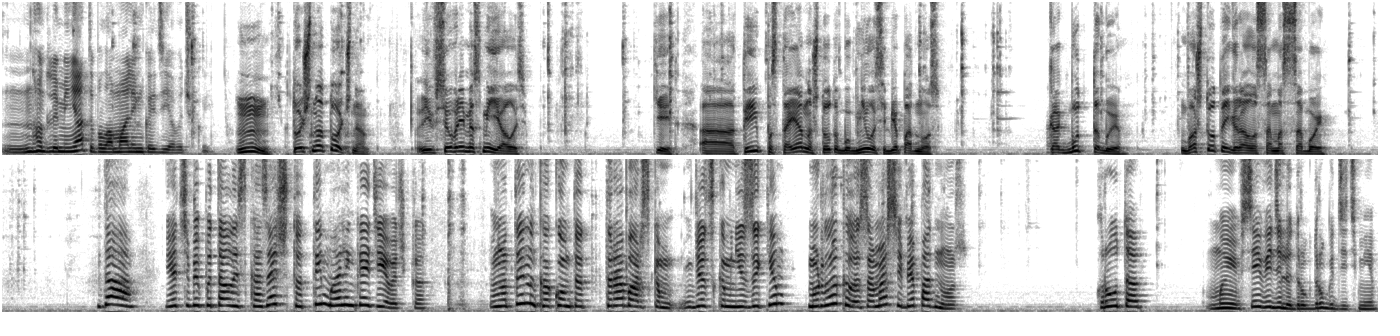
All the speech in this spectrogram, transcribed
но для меня ты была маленькой девочкой. Ммм, точно-точно. И все время смеялась. Кейт, а ты постоянно что-то бубнила себе под нос. Как будто бы во что-то играла сама с собой. Да, я тебе пыталась сказать, что ты маленькая девочка. А ты на каком-то тарабарском детском языке мурлыкала сама себе под нос. Круто. Мы все видели друг друга детьми.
